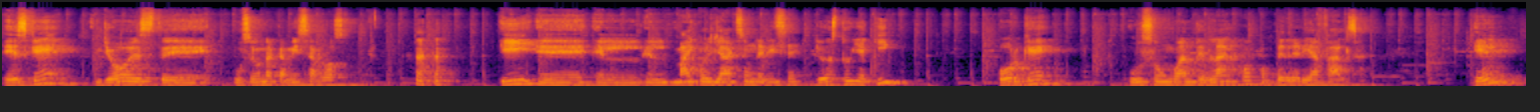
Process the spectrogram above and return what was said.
es que yo este, usé una camisa rosa. y eh, el, el Michael Jackson le dice, yo estoy aquí porque uso un guante blanco con pedrería falsa. Él,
